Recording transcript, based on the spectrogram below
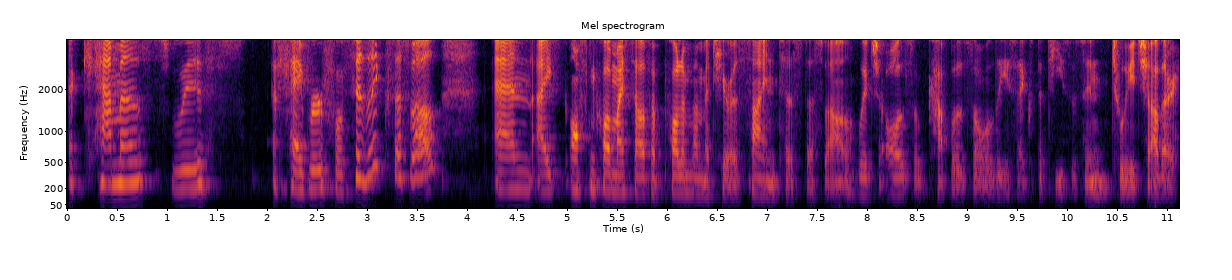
a chemist with a favor for physics as well. And I often call myself a polymer material scientist as well, which also couples all these expertises into each other.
